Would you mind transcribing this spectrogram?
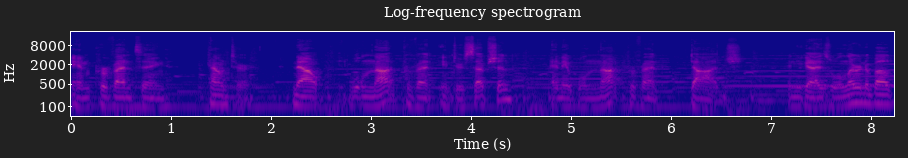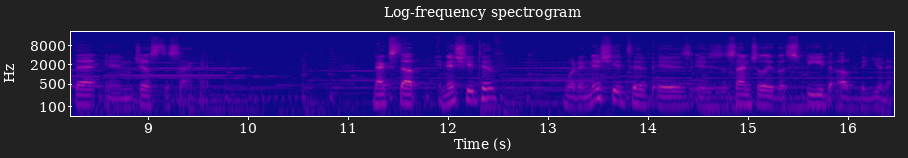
and preventing counter. Now, it will not prevent interception, and it will not prevent dodge. And you guys will learn about that in just a second. Next up, initiative. What initiative is, is essentially the speed of the unit.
